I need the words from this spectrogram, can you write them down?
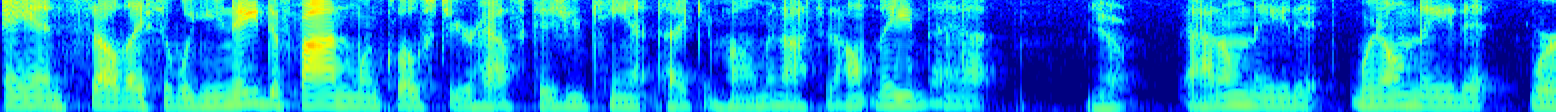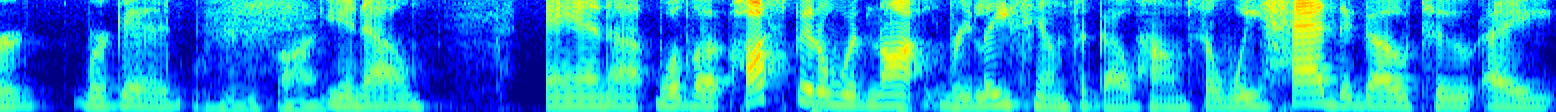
And so they said, well, you need to find one close to your house because you can't take him home. And I said, I don't need that. Yep. I don't need it. We don't need it. We're we're good, We're gonna be fine. you know. And uh, well, the hospital would not release him to go home, so we had to go to a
